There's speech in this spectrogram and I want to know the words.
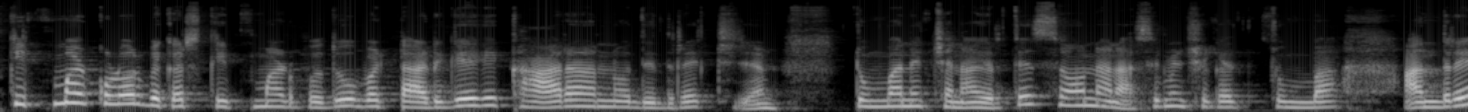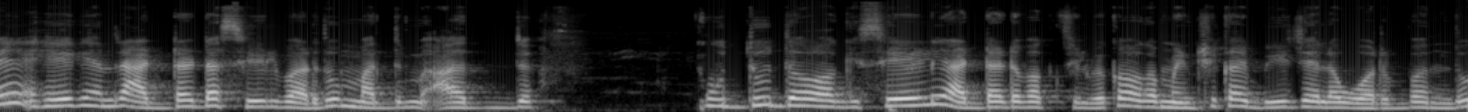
ಸ್ಕಿಪ್ ಮಾಡ್ಕೊಳ್ಳೋರು ಬೇಕಾದ್ರೆ ಸ್ಕಿಪ್ ಮಾಡ್ಬೋದು, ಬಟ್ ಅಡುಗೆಗೆ ಖಾರ ಅನ್ನೋದಿದ್ರೆ ಚ ತುಂಬಾ ಚೆನ್ನಾಗಿರುತ್ತೆ. ಸೊ, ನಾನು ಹಸಿಮೆಣ್ಸಿಕಾಯಿ ತುಂಬ, ಅಂದರೆ ಹೇಗೆ ಅಂದರೆ ಅಡ್ಡಡ್ಡ ಸೀಳಬಾರ್ದು. ಮದ್, ಅದು ಉದ್ದುದ್ದವಾಗಿ ಸೇಳಿ ಅಡ್ಡಡ್ಡವಾಗಿ ತಿಳ್ಬೇಕು ಆವಾಗ ಮೆಣ್ಸಿನ್ಕಾಯಿ ಬೀಜ ಎಲ್ಲ ಹೊರಬಂದು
